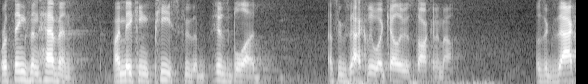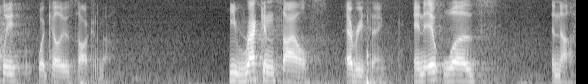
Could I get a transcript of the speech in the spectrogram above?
or things in heaven, by making peace through the, his blood. That's exactly what Kelly was talking about. That was exactly what Kelly was talking about. He reconciles everything, and it was enough.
